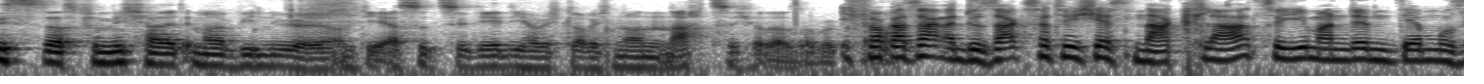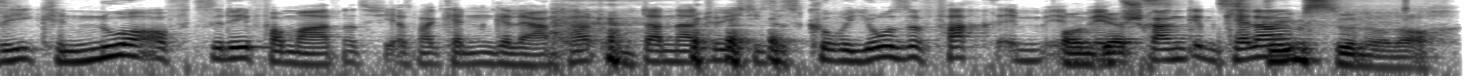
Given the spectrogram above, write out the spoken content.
ist das für mich halt immer Vinyl. Und die erste CD, die habe ich, glaube ich, 89 oder so gekauft. Ich wollte gerade sagen, du sagst natürlich jetzt, na klar, zu jemandem, der Musik nur auf CD-Format natürlich erstmal kennengelernt hat und dann natürlich dieses kuriose Fach im, im, im Schrank im Keller. Streamst du nur noch?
